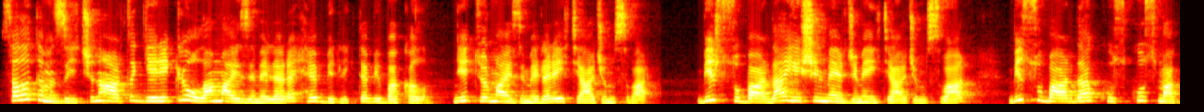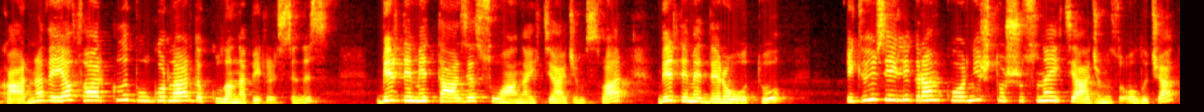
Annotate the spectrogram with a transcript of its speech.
Salatamız için artık gerekli olan malzemelere hep birlikte bir bakalım. Ne tür malzemelere ihtiyacımız var? Bir su bardağı yeşil mercimeğe ihtiyacımız var. Bir su bardağı kuskus makarna veya farklı bulgurlar da kullanabilirsiniz. Bir demet taze soğana ihtiyacımız var. Bir demet dereotu, 250 gram korniş turşusuna ihtiyacımız olacak.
